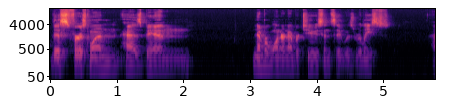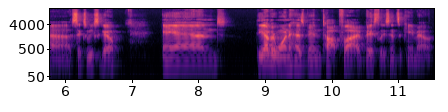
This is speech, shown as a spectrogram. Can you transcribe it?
this first one has been number one or number two since it was released uh, six weeks ago, and the other one has been top five basically since it came out.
